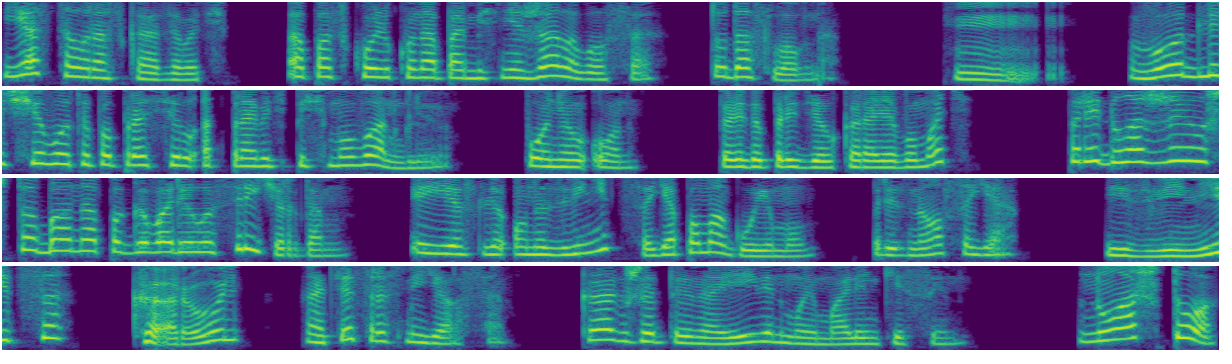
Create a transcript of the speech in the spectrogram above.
Я стал рассказывать, а поскольку на память не жаловался, то дословно. «Хм, вот для чего ты попросил отправить письмо в Англию», — понял он. Предупредил королеву-мать? Предложил, чтобы она поговорила с Ричардом, и если он извинится, я помогу ему, признался я. «Извиниться? Король?» Отец рассмеялся. «Как же ты наивен, мой маленький сын». «Ну а что,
